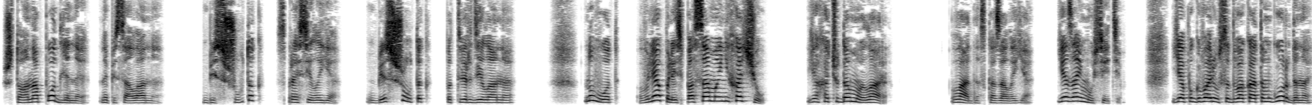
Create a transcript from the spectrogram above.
что она подлинная», — написала она. «Без шуток?» — спросила я. «Без шуток», подтвердила она. Ну вот, вляпались по самое не хочу. Я хочу домой, Лара. Ладно, сказала я. Я займусь этим. Я поговорю с адвокатом Гордона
